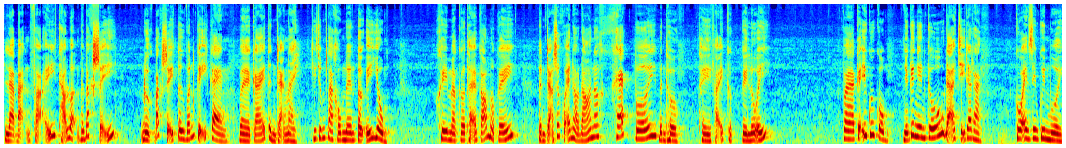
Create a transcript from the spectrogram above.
là bạn phải thảo luận với bác sĩ, được bác sĩ tư vấn kỹ càng về cái tình trạng này, chứ chúng ta không nên tự ý dùng. Khi mà cơ thể có một cái tình trạng sức khỏe nào đó nó khác với bình thường thì phải cực kỳ lưu ý. Và cái ý cuối cùng, những cái nghiên cứu đã chỉ ra rằng coenzyme Q10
